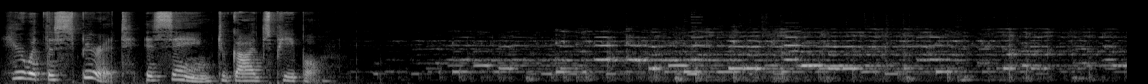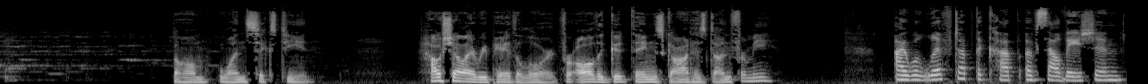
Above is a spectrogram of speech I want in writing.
Hear what the Spirit is saying to God's people. Psalm 116. How shall I repay the Lord for all the good things God has done for me? I will lift up the cup of salvation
